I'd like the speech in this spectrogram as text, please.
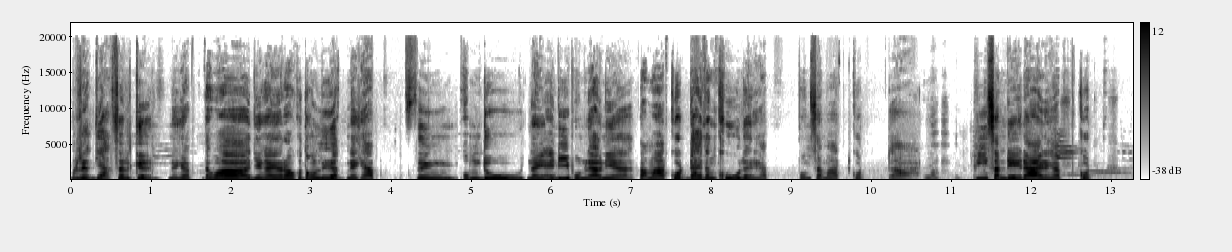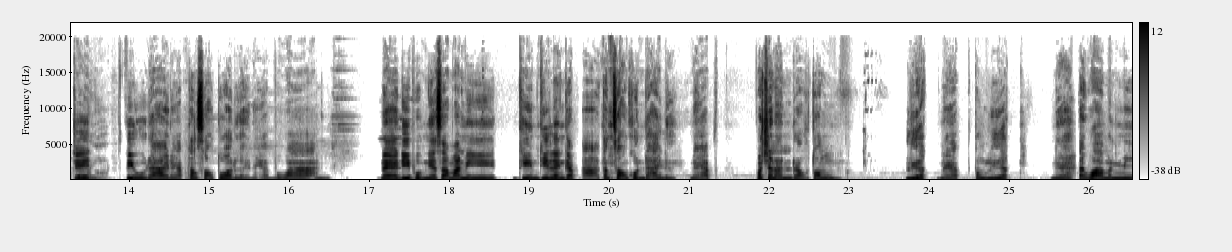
มันเลือกยากซะเหลือเกินนะครับ แต่ว่ายังไงเราก็ต้องเลือกนะครับ ซึ่งผมดูใน ID ผมแล้วเนี่ยสามารถกดได้ทั้งคู่เลยนะครับ ผมสามารถกดอ่าพี่ซันเดย์ได้นะครับ กดเจฟิลได้นะครับ ทั้งสองตัวเลยนะครับ เพราะว่าใน ID ผมเนี่ยสามารถมีทีมที่เล่นกับอ่าทั้งสองคนได้เลยนะครับ เพราะฉะนั้นเราต้อง เลือกนะครับ ต้องเลือกนะแต่ว่ามันมี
